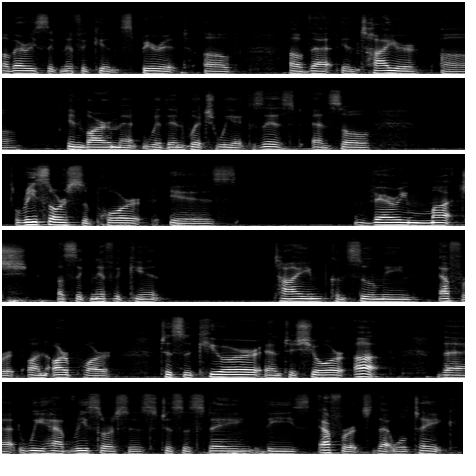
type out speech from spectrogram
a very significant spirit of, of that entire uh, environment within which we exist. And so, resource support is very much a significant time consuming effort on our part to secure and to shore up that we have resources to sustain these efforts that will take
